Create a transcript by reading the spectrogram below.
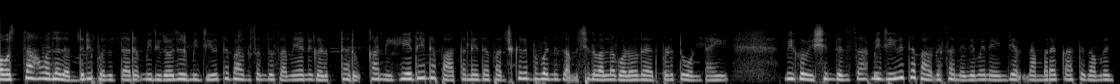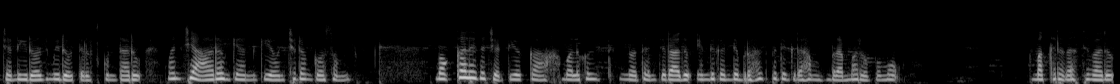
ఆ ఉత్సాహం వల్ల లబ్ధిని పొందుతారు. మీరు ఈరోజు మీ జీవిత భాగస్వామితో సమయాన్ని గడుపుతారు. కానీ ఏదైనా పాత లేదా పరిష్కరింపబడిన సమస్యల వల్ల గొడవలు ఏర్పడుతూ ఉంటాయి. మీకు విషయం తెలుసా? మీ జీవిత భాగస్వామి నిజమైన ఏంజల్ నంబర్ కాస్త గమనించండి. ఈరోజు మీరు తెలుసుకుంటారు. మంచి ఆరోగ్యానికి ఉంచడం కోసం మొక్క లేదా చెట్టు యొక్క మొలకలను తెంచరాదు. ఎందుకంటే బృహస్పతి గ్రహం బ్రహ్మ రూపము మకర రాశి వారు.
